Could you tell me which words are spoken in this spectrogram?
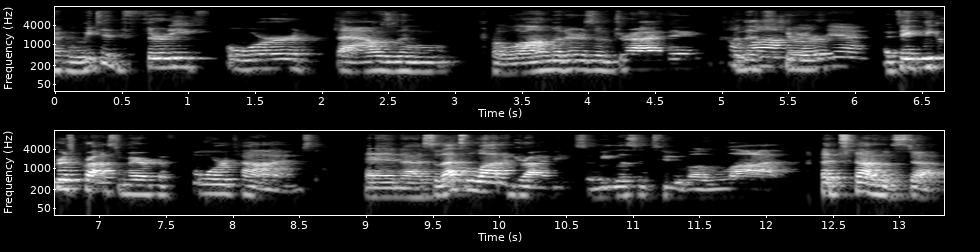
I mean, we did thirty four thousand kilometers of driving for this tour. Yeah. I think we crisscrossed America four times. And uh, so that's a lot of driving. So we listened to a lot, a ton of stuff.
